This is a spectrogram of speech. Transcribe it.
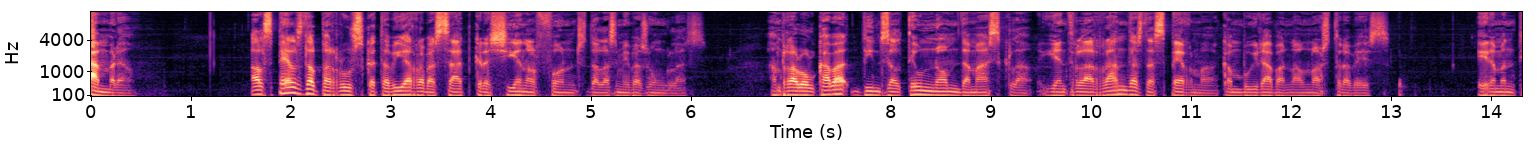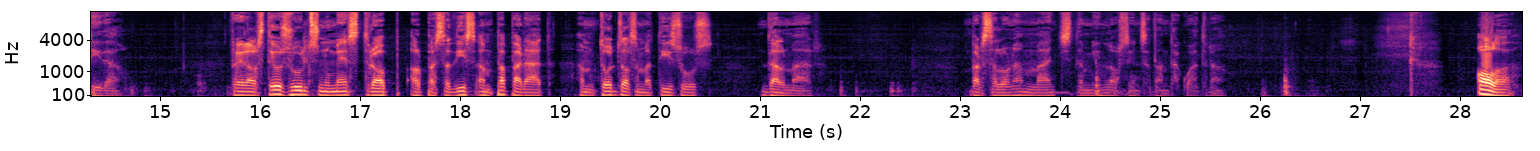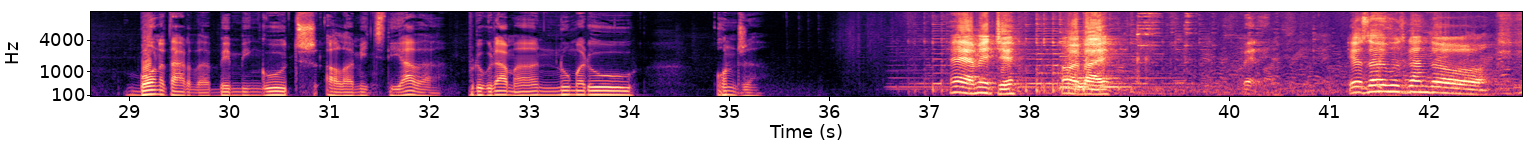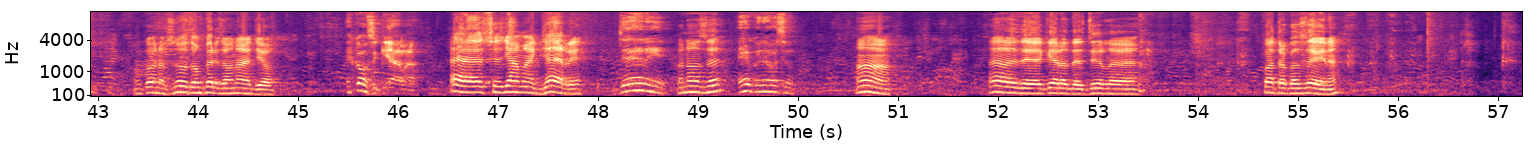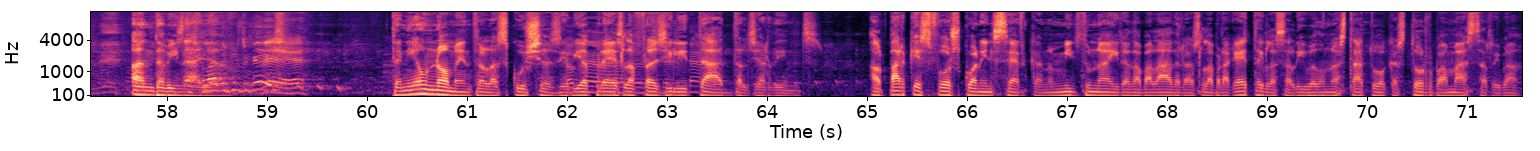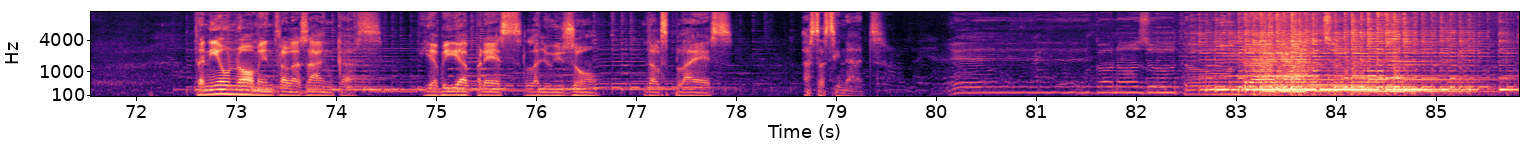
Cambra. Els pèls del perrús que t'havia arrabassat creixien al fons de les meves ungles. Em revolcava dins el teu nom de mascle i entre les randes d'esperma que emboiraven el nostre bes. Era mentida. Rere els teus ulls només trop el passadís empaperat amb tots els matisos del mar. Barcelona, maig de 1974. Hola, bona tarda, benvinguts a la migdiada, programa número 11. Eh, amici, come vai? Bene. Io sto buscando un conosciuto, un personaggio. ¿Y cómo se llama? Eh, si chiama Jerry. Jerry. ¿Conoce? Eh, conozco. Ah. Eh, le quiero decirle cuatro cosine. Endevinalla. Tenia un home entre les cuixes i havia pres la fragilitat dels jardins. El parc és fosc quan ells cerquen, enmig d'un aire de baladres, la bragueta i la saliva d'una estàtua que estorba massa arribar. Tenia un home entre les anques i havia pres la lluïsor dels plaers assassinats. He conosciuto un ragazzo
